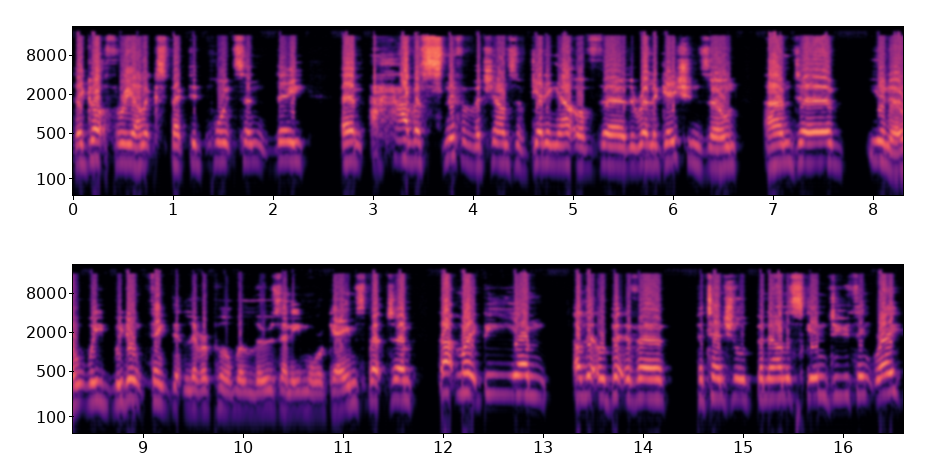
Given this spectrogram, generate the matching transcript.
they got three unexpected points, and they um, have a sniff of a chance of getting out of the, the relegation zone. And uh, you know, we, we don't think that Liverpool will lose any more games, but um, that might be um, a little bit of a potential banana skin. Do you think, Ray?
